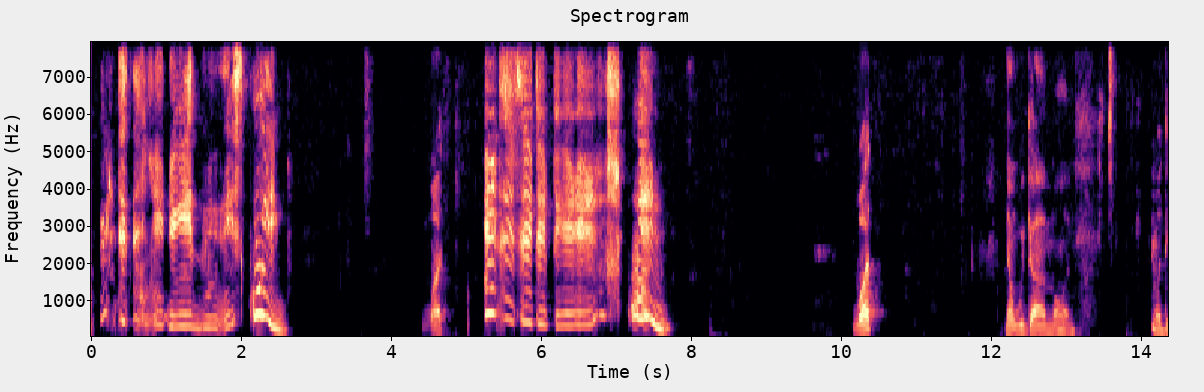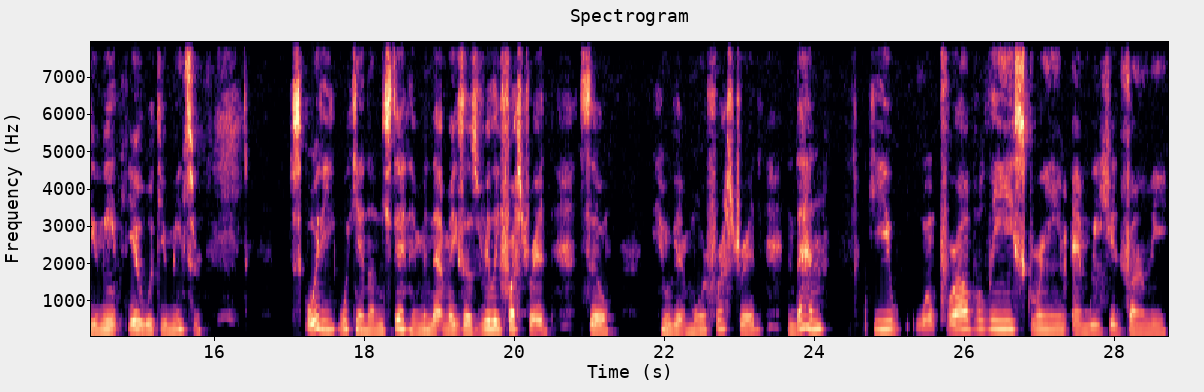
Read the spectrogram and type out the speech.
What? Scream! What? No, we got him on. What do you mean? Yeah, what do you mean, sir? Squiddy, we can't understand him, and that makes us really frustrated. So he'll get more frustrated, and then he will probably scream, and we could finally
